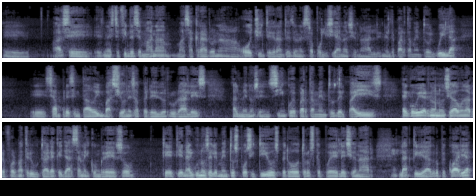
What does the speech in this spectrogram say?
Eh, hace, en este fin de semana, masacraron a ocho integrantes de nuestra Policía Nacional en el departamento del Huila. Eh, se han presentado invasiones a predios rurales, al menos en cinco departamentos del país. El gobierno ha anunciado una reforma tributaria que ya está en el Congreso que tiene algunos elementos positivos, pero otros que puede lesionar la actividad agropecuaria.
